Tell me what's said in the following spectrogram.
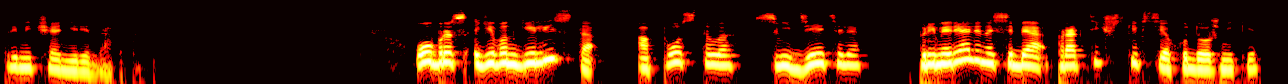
Примечание редактора. Образ евангелиста, апостола, свидетеля примеряли на себя практически все художники,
